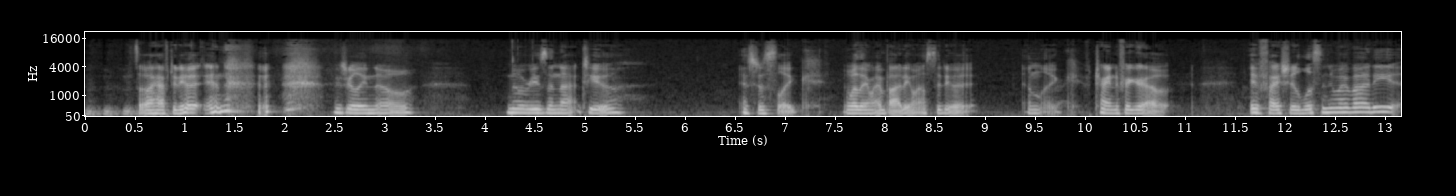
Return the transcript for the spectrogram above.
so I have to do it, and there's really no no reason not to. It's just like whether my body wants to do it, and like trying to figure out if I should listen to my body,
